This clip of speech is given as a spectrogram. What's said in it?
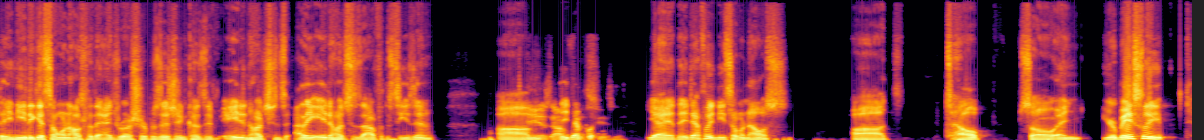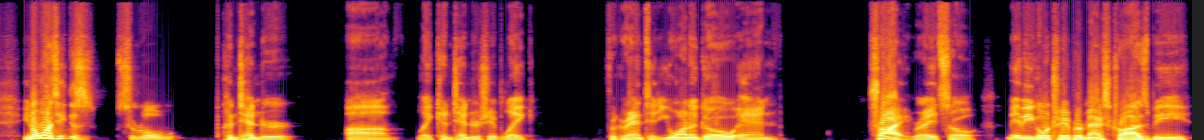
they need to get someone else for the edge rusher position because if Aidan Hutchins, I think Aidan Hutchins is out for the season. Um, he is out they for the season. yeah, they definitely need someone else uh to help. So and you're basically you don't want to take this Super Bowl contender uh like contendership like for granted. You want to go and try, right? So maybe go trade for Maxx Crosby.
